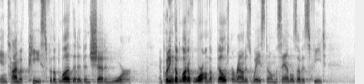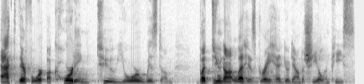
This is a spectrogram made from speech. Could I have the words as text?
in time of peace for the blood that had been shed in war, and putting the blood of war on the belt around his waist and on the sandals of his feet. Act therefore according to your wisdom but do not let his gray head go down to Sheol in peace.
